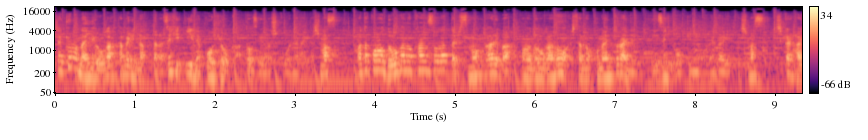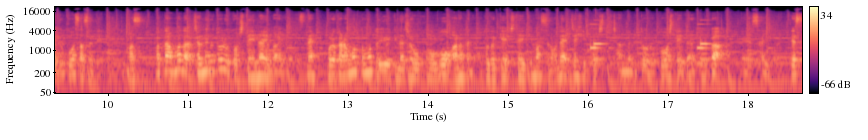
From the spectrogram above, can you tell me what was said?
じゃあ今日の内容がためになったらぜひいいね高評価どうぞよろしくお願いいたします。またこの動画の感想だったり質問があればこの動画の下のコメント欄にぜひご記入お願いいたします。しっかり拝読をさせていただきます。またまだチャンネル登録をしていない場合はですねこれからもっともっと有益な情報をあなたにお届けしていきますのでぜひポチッとチャンネル登録をしていただければ、えー、幸いです、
